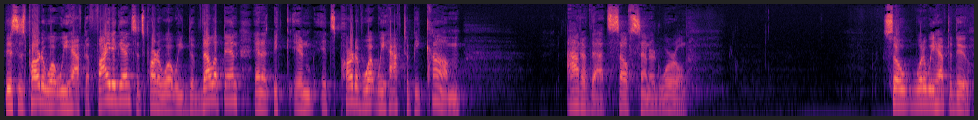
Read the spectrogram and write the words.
This is part of what we have to fight against, it's part of what we develop in, and it's part of what we have to become out of that self centered world. So, what do we have to do?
